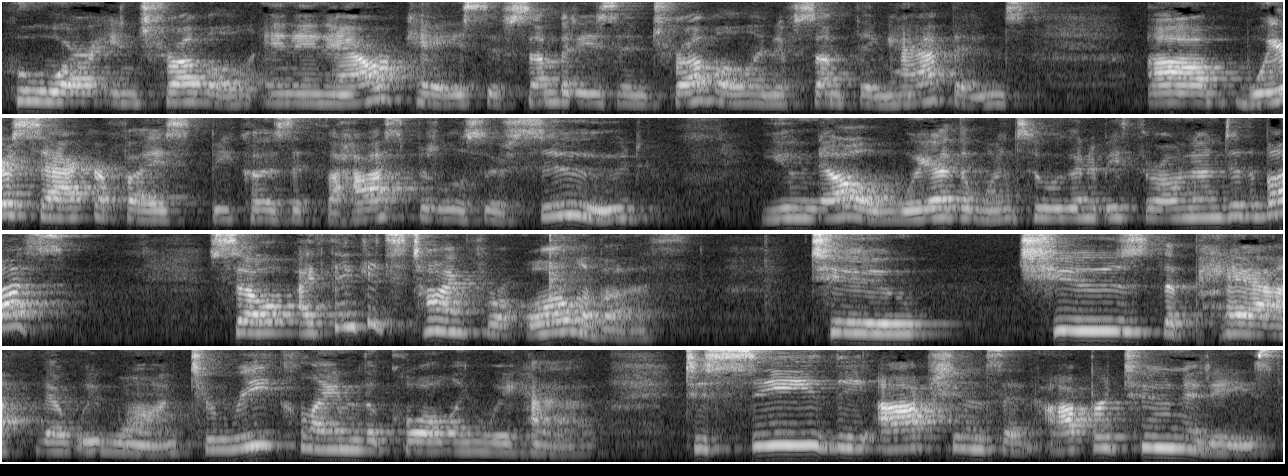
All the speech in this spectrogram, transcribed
who are in trouble. And in our case, if somebody's in trouble and if something happens, um, we're sacrificed because if the hospitals are sued, you know we're the ones who are going to be thrown under the bus. So I think it's time for all of us to choose the path that we want, to reclaim the calling we have, to see the options and opportunities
